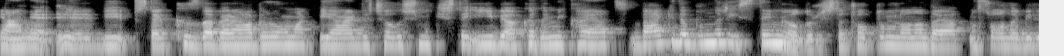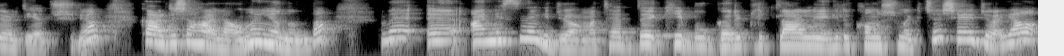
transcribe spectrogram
Yani e, bir işte kızla beraber olmak, bir yerde çalışmak, işte iyi bir akademik hayat. Belki de bunları istemiyordur. İşte toplumun ona dayatması olabilir diye düşünüyor. Kardeşi hala onun yanında ve e, annesine gidiyor ama Ted'deki bu garipliklerle ilgili konuşmak için şey diyor. Ya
